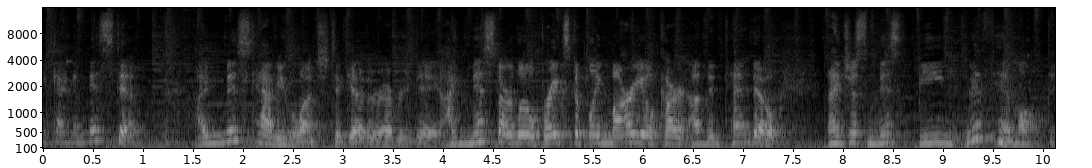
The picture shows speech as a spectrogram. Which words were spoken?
I kind of missed him. I missed having lunch together every day. I missed our little breaks to play Mario Kart on Nintendo. and I just missed being with him all day.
